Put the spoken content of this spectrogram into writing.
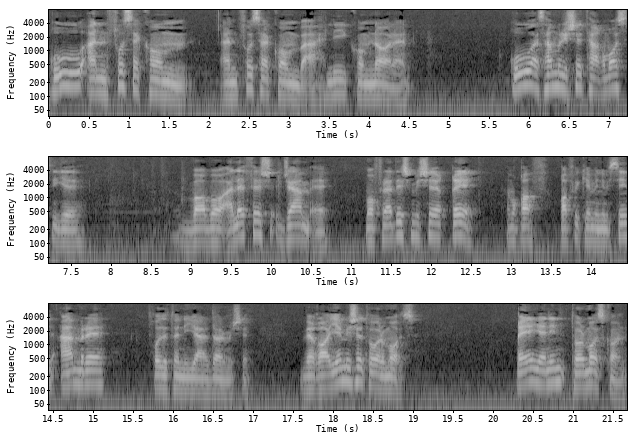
قو انفسکم. انفسکم و اهلیکم نارن. قو از همون ریشه تقواست دیگه. واو و الفش جمعه. مفردش میشه ق هم قاف قافی که می نویسین امر خودتو نگردار میشه. وقایه میشه ترمز. ق یعنی ترمز کن.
